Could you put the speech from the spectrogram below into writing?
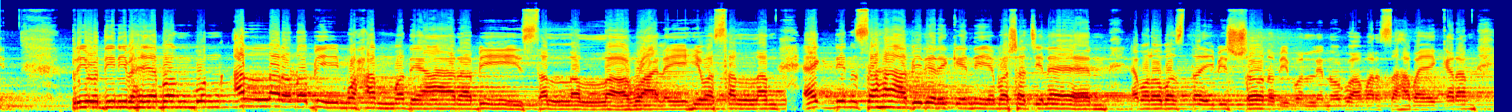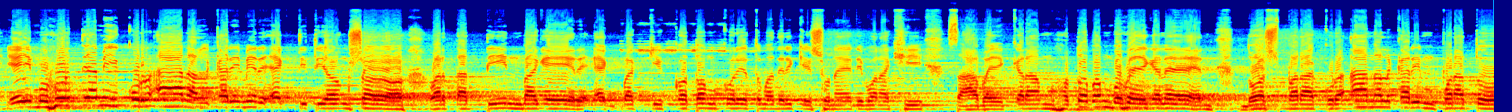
প্রিয় দিনী আল্লাহর নবী মোহাম্মদ আরবি সাল্লাল্লাহু ওয়াসাল্লাম একদিন সাহাবীদেরকে নিয়ে বসা ছিলেন এমন অবস্থায় বিশ্ব নবী বললেন, ওগো আমার সাহাবায়ে কেরাম, এই মুহূর্তে আমি কোরআন আল কারিমের এক তৃতীয় অংশ, অর্থাৎ তিন ভাগের এক বাক্যে কতম করে তোমাদেরকে শোনায় দিব নাকি? সাহাবায়ে কেরাম হতবম্ব হয়ে গেলেন। দশ পারা কোরআন আল কারিম পড়া তো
